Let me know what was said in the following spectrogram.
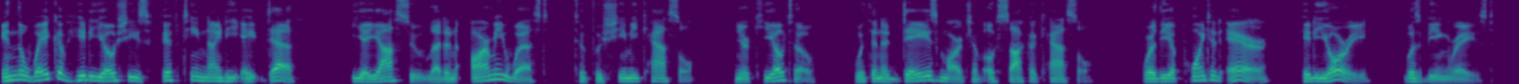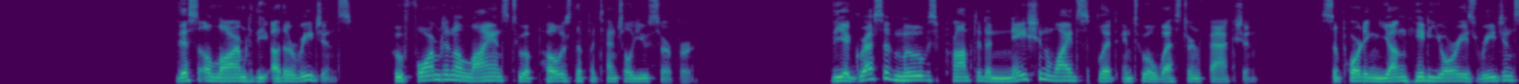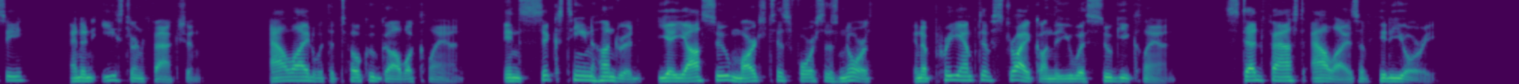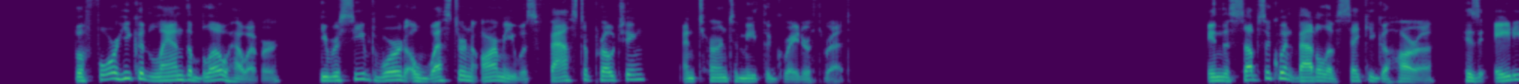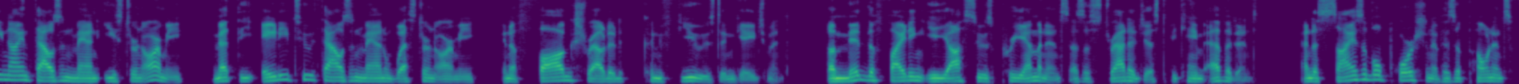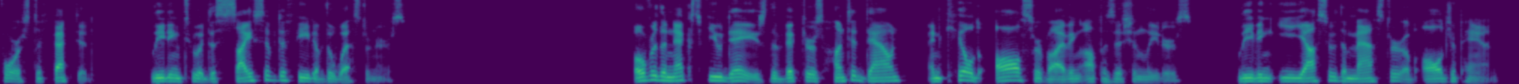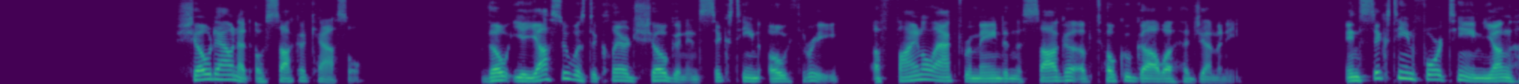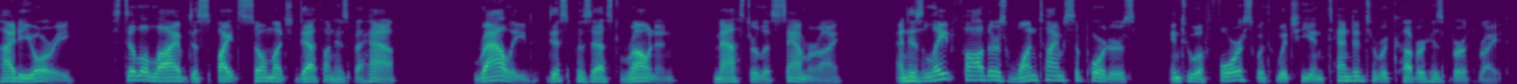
In the wake of Hideyoshi's 1598 death, Ieyasu led an army west to Fushimi Castle, near Kyoto, within a day's march of Osaka Castle, where the appointed heir, Hideyori, was being raised. This alarmed the other regents, who formed an alliance to oppose the potential usurper. The aggressive moves prompted a nationwide split into a western faction, supporting young Hideyori's regency, and an eastern faction, allied with the Tokugawa clan. In 1600, Ieyasu marched his forces north in a preemptive strike on the Uesugi clan, steadfast allies of Hideyori. Before he could land the blow, however, he received word a Western army was fast approaching and turned to meet the greater threat. In the subsequent Battle of Sekigahara, his 89,000 man Eastern Army met the 82,000 man Western Army in a fog shrouded, confused engagement. Amid the fighting, Ieyasu's preeminence as a strategist became evident, and a sizable portion of his opponent's force defected, leading to a decisive defeat of the Westerners. Over the next few days, the victors hunted down and killed all surviving opposition leaders, leaving Ieyasu the master of all Japan. Showdown at Osaka Castle. Though Ieyasu was declared shogun in 1603, a final act remained in the saga of Tokugawa hegemony. In 1614, young Hideyori, still alive despite so much death on his behalf, rallied dispossessed Ronin masterless samurai, and his late father's one time supporters into a force with which he intended to recover his birthright.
